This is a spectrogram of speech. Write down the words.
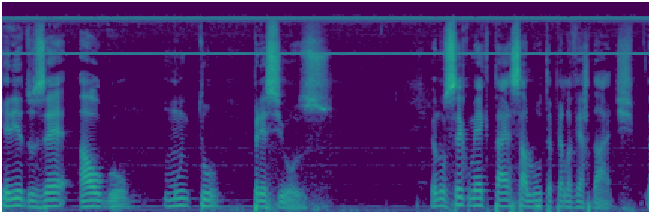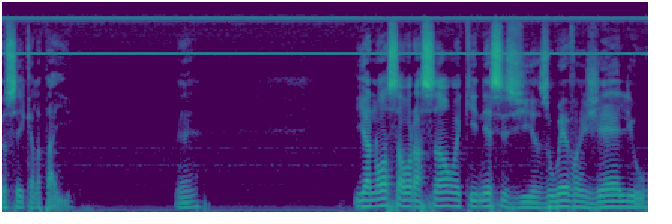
Queridos, é algo muito precioso. Eu não sei como é que está essa luta pela verdade. Eu sei que ela está aí. Né? E a nossa oração é que nesses dias o Evangelho,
